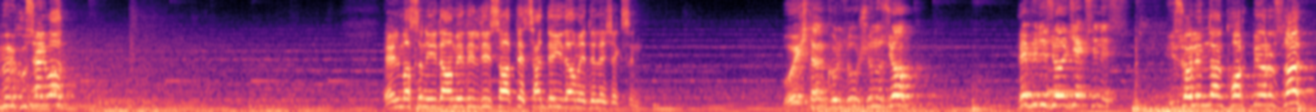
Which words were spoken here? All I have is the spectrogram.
Emir Kuzeyman. Elmas'ın idam edildiği saatte sen de idam edileceksin. Bu işten kurtuluşunuz yok. Hepiniz öleceksiniz. Biz ölümden korkmuyoruz lan.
